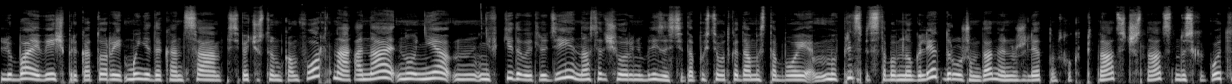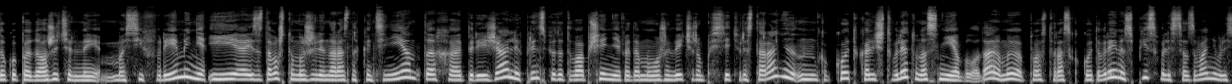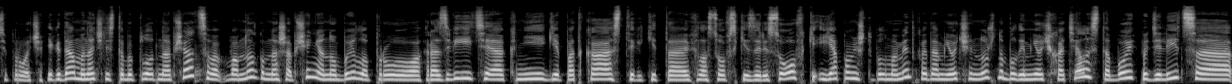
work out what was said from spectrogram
любая вещь, при которой мы не до конца себя чувствуем комфортно, она ну, не, не вкидывает людей на следующий уровень близости. Допустим, вот когда мы с тобой, мы, в принципе, с тобой много лет дружим, да, наверное, уже лет там сколько, 15-16, ну, то есть какой-то такой продолжительный массив времени. И из-за того, что мы жили на разных континентах, э, переезжали, в принципе, вот этого общения, когда мы можем вечером посидеть в ресторане, какое-то количество лет у нас не было, да, и мы просто раз в какое-то время списывались, созванивались и прочее. И когда мы начали с тобой плотно общаться, во многом наше общение, оно было про развитие, книги, подкасты, какие-то философские зарисовки. И я помню, что был момент, когда мне очень нужно было, и мне очень хотелось с тобой поделиться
